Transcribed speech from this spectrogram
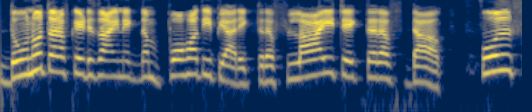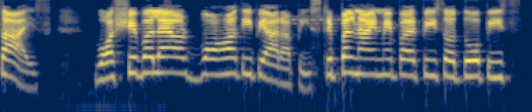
दोनों तरफ़ के डिज़ाइन एकदम बहुत ही प्यारे। एक तरफ़ लाइट एक तरफ़ डार्क फुल साइज़ वॉशेबल है और बहुत ही प्यारा पीस ट्रिपल नाइन में पर पीस और दो पीस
